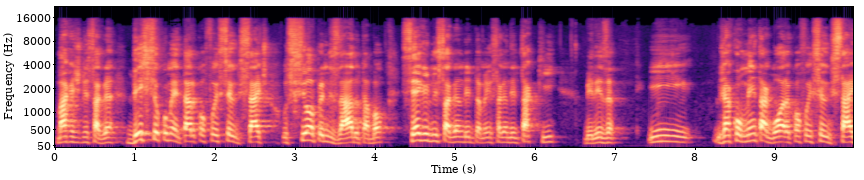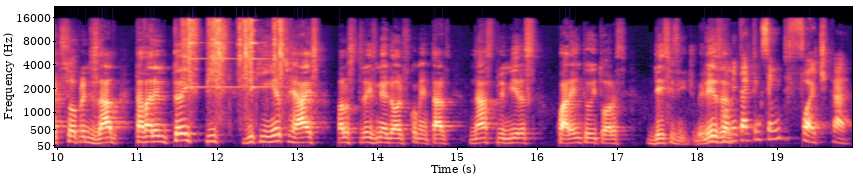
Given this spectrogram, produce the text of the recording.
Marca a gente no Instagram, deixe seu comentário, qual foi o seu insight, o seu aprendizado, tá bom? Segue no Instagram dele também, o Instagram dele tá aqui, beleza? E já comenta agora qual foi o seu insight, seu aprendizado. Tá valendo 3 Pix de 500 reais para os três melhores comentários nas primeiras 48 horas desse vídeo, O beleza? comentário tem que ser muito forte, cara.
